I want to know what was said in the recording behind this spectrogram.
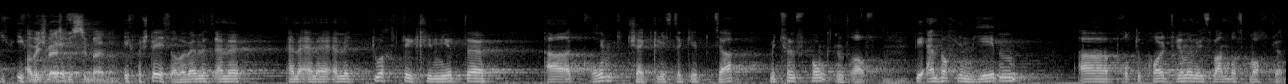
ich, ich Aber ich weiß, was Sie meinen. Ich verstehe es, aber wenn es eine, eine, eine, eine durchdeklinierte äh, Grundcheckliste gibt, ja, mit fünf Punkten drauf, die einfach in jedem äh, Protokoll drinnen ist, wann was gemacht wird.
